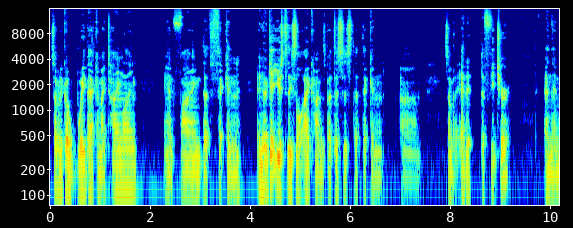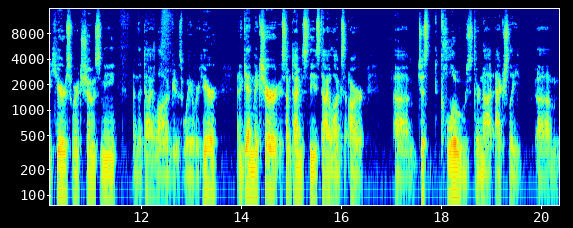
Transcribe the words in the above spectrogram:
So I'm going to go way back in my timeline and find the thicken. And you'll get used to these little icons, but this is the thicken. Um, so I'm going to edit the feature. And then here's where it shows me, and the dialogue is way over here. And again, make sure sometimes these dialogues are um, just closed. They're not actually um,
